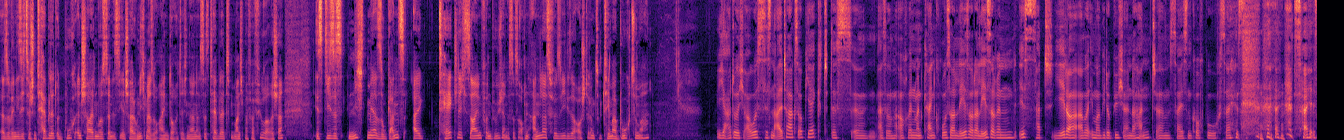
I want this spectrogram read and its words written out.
also wenn die sich zwischen Tablet und Buch entscheiden muss, dann ist die Entscheidung nicht mehr so eindeutig. Ne? Dann ist das Tablet manchmal verführerischer. Ist dieses nicht mehr so ganz alltäglich sein von Büchern, ist das auch ein Anlass für Sie, diese Ausstellung zum Thema Buch zu machen? Ja, durchaus. Das ist ein Alltagsobjekt. Das, äh, also auch wenn man kein großer Leser oder Leserin ist, hat jeder aber immer wieder Bücher in der Hand, ähm, sei es ein Kochbuch, sei es, sei es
